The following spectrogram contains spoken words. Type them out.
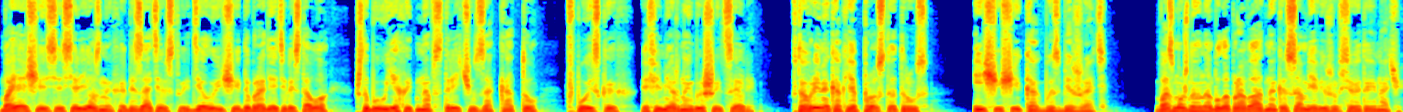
боящийся серьезных обязательств и делающий добродетель из того, чтобы уехать навстречу закату в поисках эфемерной высшей цели, в то время как я просто трус, ищущий как бы сбежать. Возможно, она была права, однако сам я вижу все это иначе.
